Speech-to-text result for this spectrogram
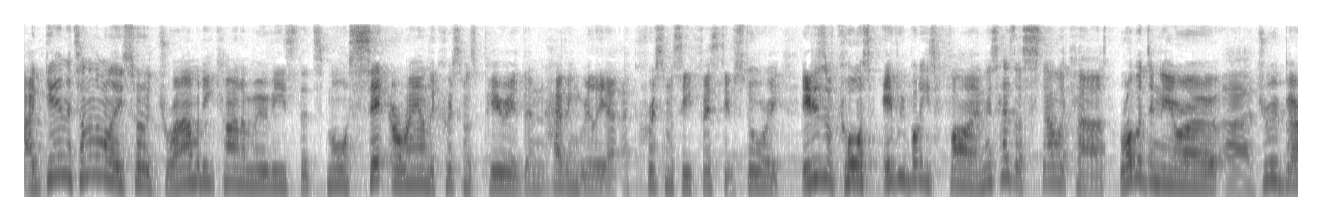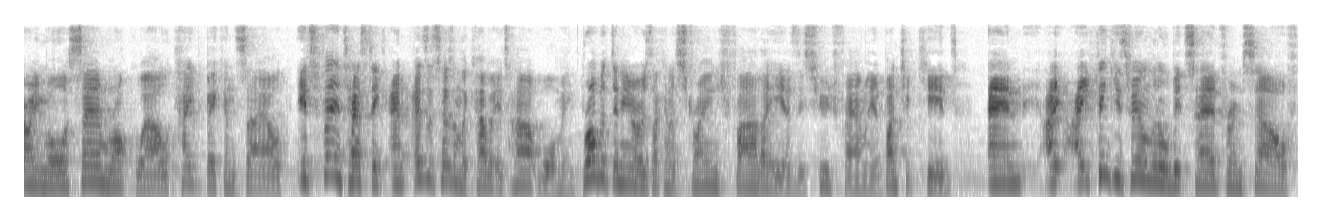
Again, it's another one of these sort of dramedy kind of movies that's more set around the Christmas period than having really a, a Christmassy festive story. It is, of course, Everybody's Fine. This has a stellar cast. Robert De Niro, uh, Drew Barrymore, Sam Rockwell, Kate Beckinsale. It's fantastic, and as it says on the cover, it's heartwarming. Robert De Niro is like an estranged father. He has this huge family, a bunch of kids, and I, I think he's feeling a little bit sad for himself,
